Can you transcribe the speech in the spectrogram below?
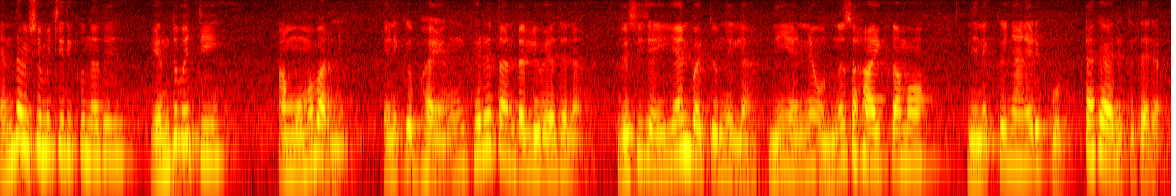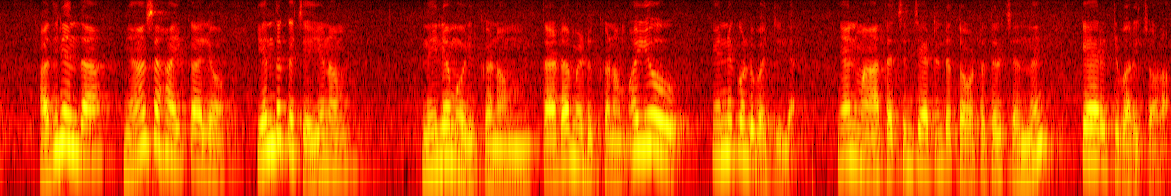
എന്താ വിഷമിച്ചിരിക്കുന്നത്? എന്തു പറ്റി? അമ്മൂമ്മ പറഞ്ഞു. എനിക്ക് ഭയങ്കര തണ്ടല്ലു വേദന. കൃഷി ചെയ്യാൻ പറ്റുന്നില്ല. നീ എന്നെ ഒന്ന് സഹായിക്കാമോ? നിനക്ക് ഞാനൊരു കുട്ട ക്യാരറ്റ് തരാം. അതിനെന്താ? ഞാൻ സഹായിക്കാലോ? എന്തൊക്കെ ചെയ്യണം? നിലമൊരുക്കണം തടമെടുക്കണം. അയ്യോ എന്നെക്കൊണ്ട് പറ്റില്ല. ഞാൻ മാത്തച്ഛൻ ചേട്ടന്റെ തോട്ടത്തിൽ ചെന്ന് ക്യാരറ്റ് പറിച്ചോളാം.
